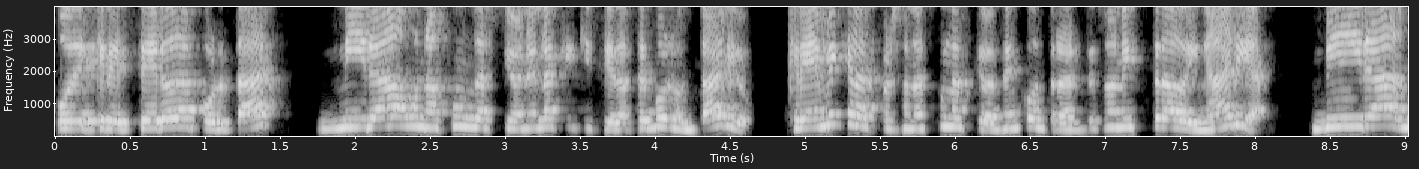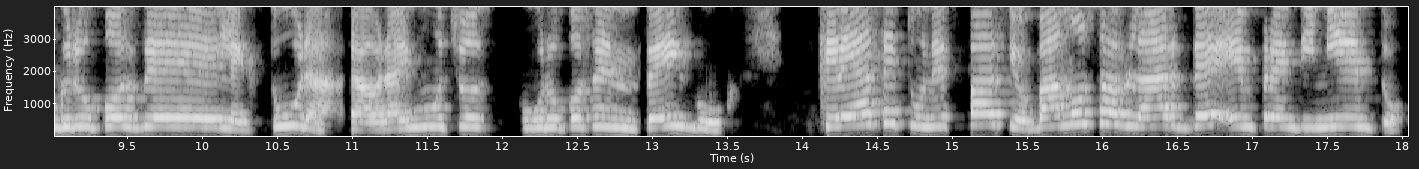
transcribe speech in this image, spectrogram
o de crecer o de aportar? Mira una fundación en la que quisieras ser voluntario. Créeme que las personas con las que vas a encontrarte son extraordinarias. Mira grupos de lectura. Ahora hay muchos grupos en Facebook. Créate tú un espacio. Vamos a hablar de emprendimiento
